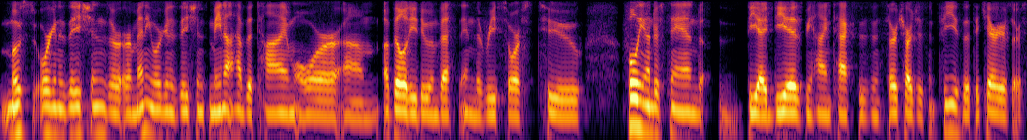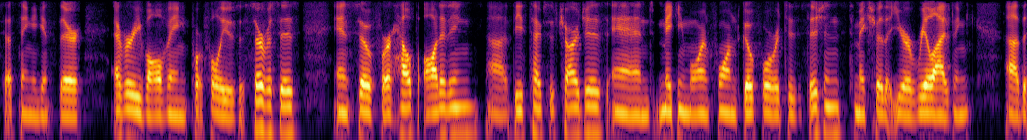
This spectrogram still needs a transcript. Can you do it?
most organizations or, many organizations may not have the time or um, ability to invest in the resource to fully understand the ideas behind taxes and surcharges and fees that the carriers are assessing against their ever-evolving portfolios of services. And so for help auditing uh, these types of charges and making more informed go-forward decisions to make sure that you're realizing uh, the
